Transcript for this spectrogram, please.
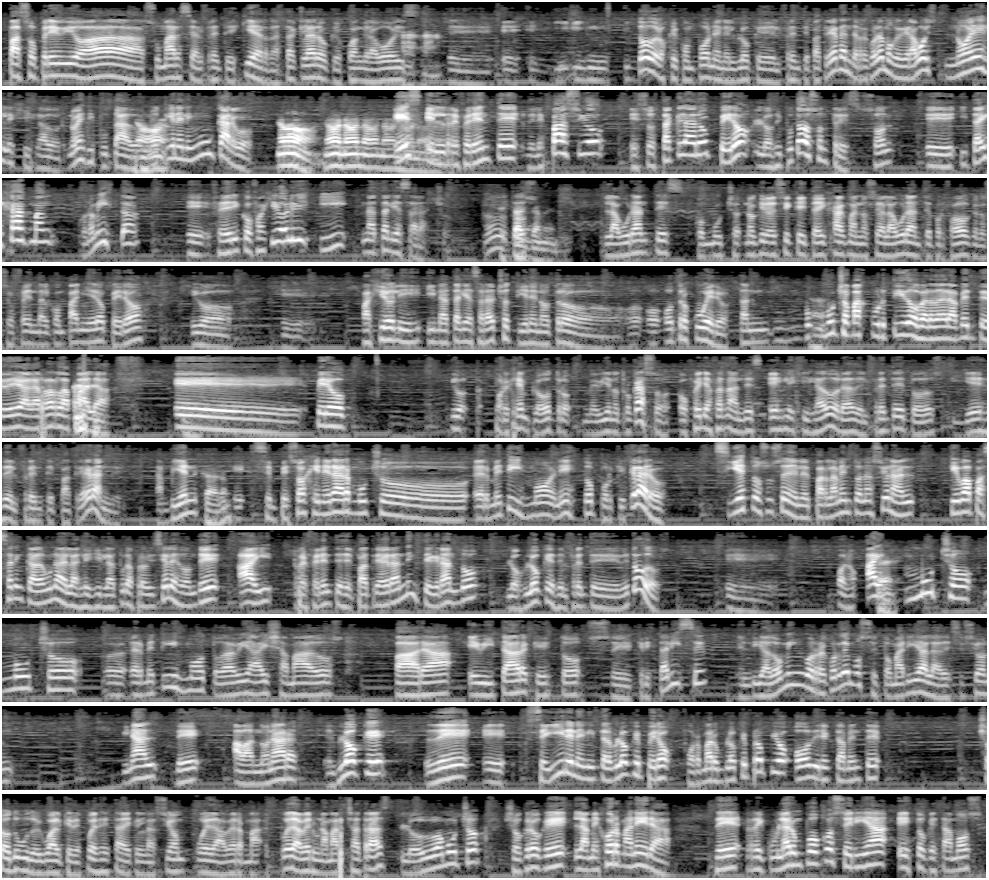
paso previo a sumarse al frente de izquierda. Está claro que Juan Grabois eh, eh, eh, y, todos los que componen el bloque del Frente Patria Grande, recordemos que Grabois no es legislador, no es diputado, no, tiene ningún cargo. No, no, no, no. no es el referente del espacio, eso está claro, pero los diputados son tres. Son eh, Itai Hackman, economista, Federico Fagioli y Natalia Saracho. Exactamente laburantes con mucho. No quiero decir que Itai Hackman no sea laburante, por favor, que no se ofenda al compañero, pero digo, eh, Pagioli y Natalia Saracho tienen otro otro cuero, están ah. mucho más curtidos verdaderamente de agarrar la pala. Eh, pero, digo, por ejemplo, otro me viene otro caso, Ofelia Fernández es legisladora del Frente de Todos y es del Frente Patria Grande. También eh, se empezó a generar mucho hermetismo en esto, porque claro, si esto sucede en el Parlamento Nacional, ¿qué va a pasar en cada una de las legislaturas provinciales donde hay referentes de Patria Grande integrando los bloques del Frente de, Todos? Eh, bueno, hay mucho, mucho eh, hermetismo, todavía hay llamados para evitar que esto se cristalice. El día domingo, recordemos, se tomaría la decisión final de abandonar el bloque, de eh, seguir en el interbloque pero formar un bloque propio o directamente yo dudo igual que después de esta declaración pueda haber, puede haber una marcha atrás, lo dudo mucho, yo creo que la mejor manera de recular un poco sería esto que estamos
